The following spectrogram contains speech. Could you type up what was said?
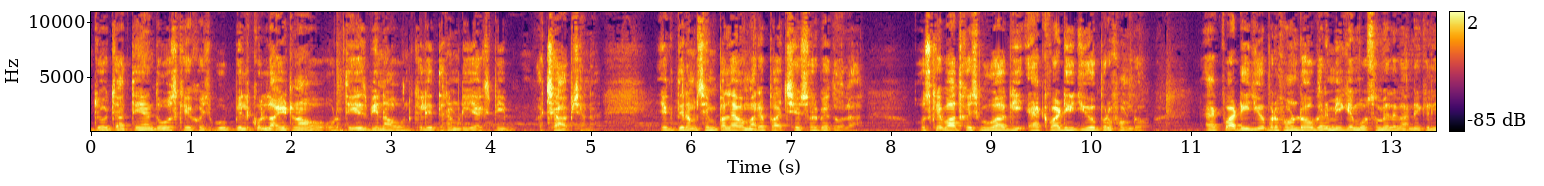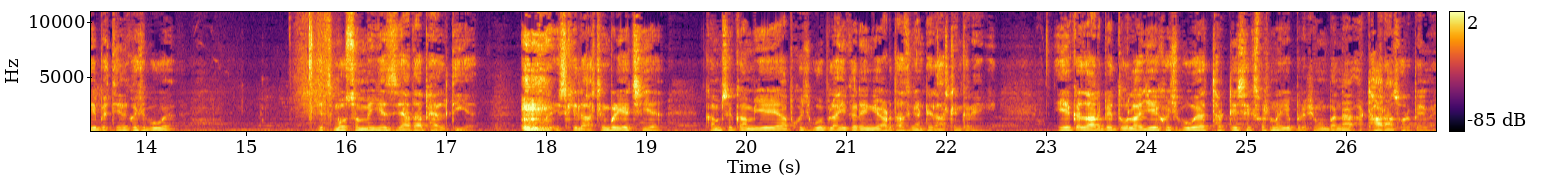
जो चाहते हैं दोस्त की खुशबू बिल्कुल लाइट ना हो और तेज़ भी ना हो, उनके लिए धर्म डी एक्स भी अच्छा ऑप्शन है। एक धर्म सिंपल है, वो हमारे पास छः सौ रुपये तोला। उसके बाद खुशबू आ गई Acqua di Gio Profondo Acqua di Gio Profondo गर्मी के मौसम में लगाने के लिए बेहतरीन खुशबू है। इस मौसम में ये ज़्यादा फैलती है। इसकी लास्टिंग बड़ी अच्छी है। कम से कम ये आप खुशबू अप्लाई करेंगे, आठ दस घंटे लास्टिंग करेगी। एक हज़ार रुपये तोला, ये खुशबू है। थर्टी सिक्स परसेंट ये परफ्यूम बना है, अठारह सौ रुपये में।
